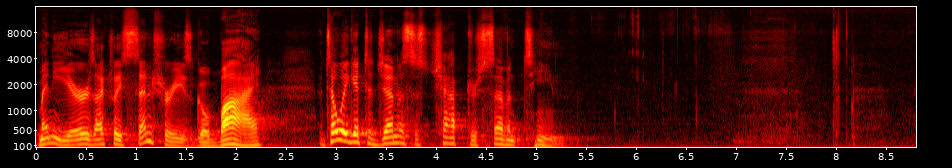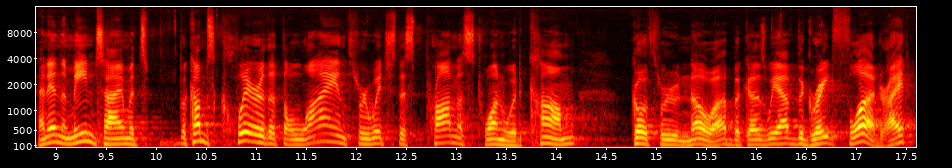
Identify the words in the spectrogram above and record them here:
many years, actually, centuries go by until we get to Genesis chapter 17. And in the meantime, it becomes clear that the line through which this promised one would come go through Noah because we have the great flood, right?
